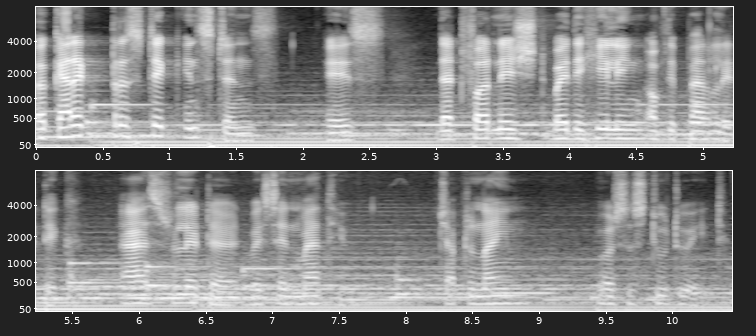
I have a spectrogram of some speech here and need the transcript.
A characteristic instance is that furnished by the healing of the paralytic as related by St. Matthew chapter 9 verses 2 to 8.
